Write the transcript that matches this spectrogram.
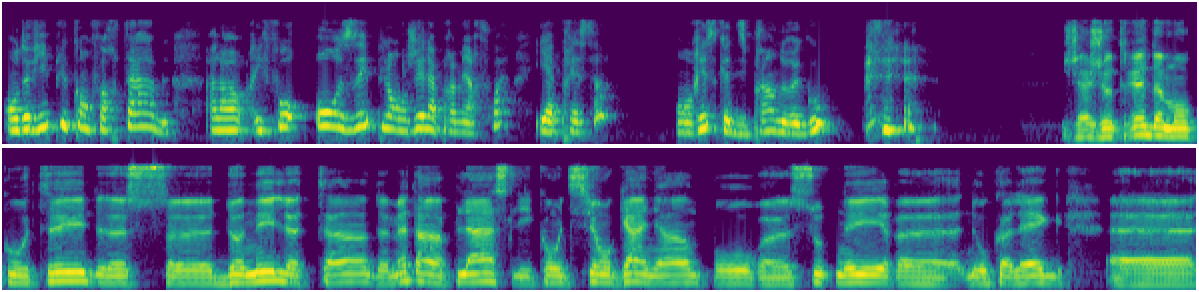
On devient plus confortable. Alors, il faut oser plonger la première fois et après ça, on risque d'y prendre goût. J'ajouterais de mon côté de se donner le temps de mettre en place les conditions gagnantes pour euh, soutenir euh, nos collègues. Euh,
